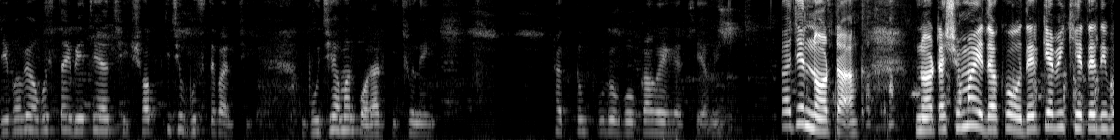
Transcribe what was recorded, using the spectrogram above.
যেভাবে অবস্থায় বেঁচে আছি সব কিছু বুঝতে পারছি। বুঝে আমার করার কিছু নেই। একদম পুরো বোকা হয়ে গেছি আমি। বাজে নটা। নটার সময় দেখো ওদেরকে আমি খেতে দিব।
